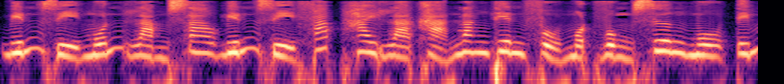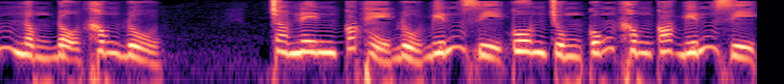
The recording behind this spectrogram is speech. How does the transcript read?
Biến gì muốn làm sao biến gì pháp hay là khả năng thiên phủ một vùng xương mù tím nồng độ không đủ. Cho nên có thể đủ biến gì côn trùng cũng không có biến gì.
